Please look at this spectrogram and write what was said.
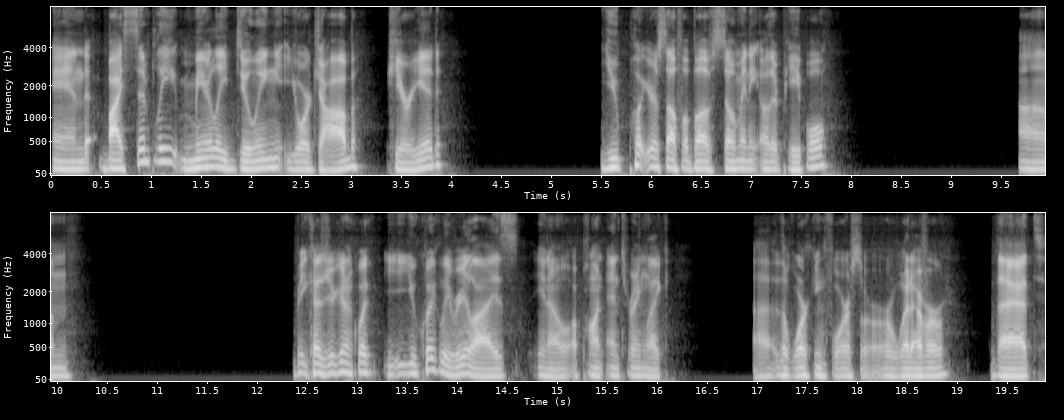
and by simply merely doing your job, period, you put yourself above so many other people. Um, because you're gonna quick you quickly realize, you know, upon entering like uh, the working force or, or whatever that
